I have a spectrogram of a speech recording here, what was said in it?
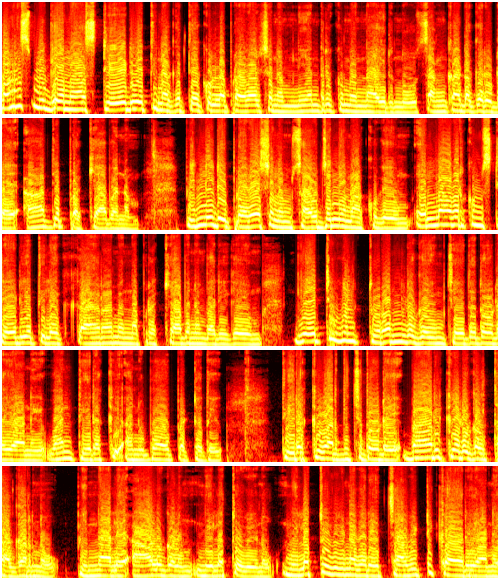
പാസ് മുഖേന സ്റ്റേഡിയത്തിനകത്തേക്കുള്ള പ്രവേശനം നിയന്ത്രിക്കുമെന്നായിരുന്നു സംഘാടകരുടെ ആദ്യ പ്രഖ്യാപനം. പിന്നീട് പ്രവേശനം സൗജന്യമാക്കുകയും എല്ലാവർക്കും സ്റ്റേഡിയത്തിലേക്ക് കയറാമെന്ന പ്രഖ്യാപനം വരികയും ഗേറ്റുകൾ തുറന്നിടുകയും ചെയ്തതോടെയാണ് വൻ തിരക്ക് അനുഭവപ്പെട്ടത്. തിരക്ക് വർദ്ധിച്ചതോടെ ബാരിക്കേഡുകൾ തകർന്നു. പിന്നാലെ ആളുകളും നിലത്തു വീണു. നിലത്തു വീണവരെ ചവിട്ടിക്കയറിയാണ്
